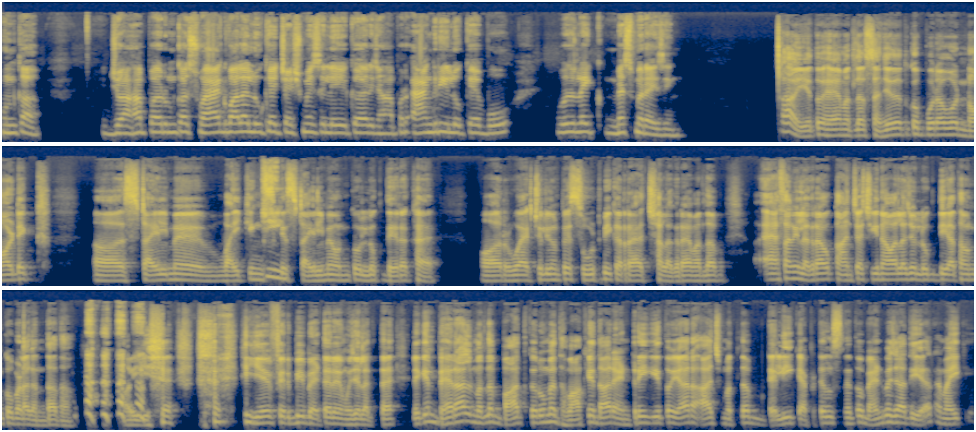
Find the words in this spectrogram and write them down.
उनका जहाँ पर उनका स्वैग वाला लुक है चश्मे से लेकर जहाँ पर एंग्री लुक है वो वो लाइक मेस्मराइजिंग हाँ ये तो है मतलब संजय दत्त को पूरा वो नॉर्डिक स्टाइल में वाइकिंग्स के स्टाइल में उनको लुक दे रखा है। और वो एक्चुअली उनपे सूट भी कर रहा है अच्छा लग रहा है मतलब ऐसा नहीं लग रहा है वो कांचा चीना वाला जो लुक दिया था उनको बड़ा गंदा था। और ये ये फिर भी बेटर है मुझे लगता है। लेकिन बहरहाल मतलब बात करूँ मैं धमाकेदार एंट्री की तो यार आज मतलब दिल्ली कैपिटल्स ने तो बैंड बजा दी यार एमआई की।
